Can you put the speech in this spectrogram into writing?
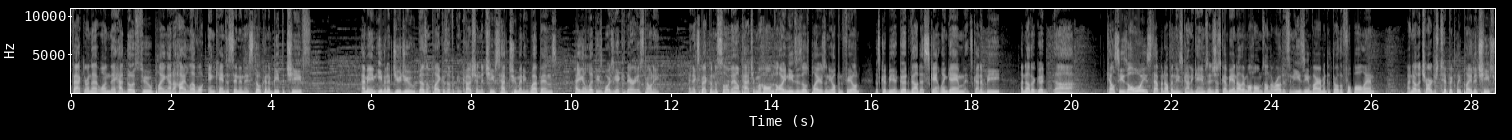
factor in that one. They had those two playing at a high level in Kansas City, and they still couldn't beat the Chiefs. I mean, even if Juju doesn't play because of a concussion, the Chiefs have too many weapons. How are you going to let these boys get Kadarius Toney and expect them to slow down? Patrick Mahomes, all he needs is those players in the open field. This could be a good Valdes-Scantling game. It's going to be another good. Uh, Kelce's always stepping up in these kind of games, and it's just going to be another Mahomes on the road. It's an easy environment to throw the football in. I know the Chargers typically play the Chiefs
